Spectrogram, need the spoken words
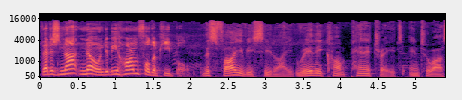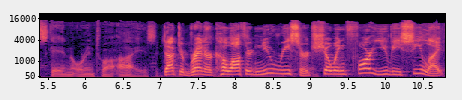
that is not known to be harmful to people. This far UVC light really can't penetrate into our skin or into our eyes. Dr. Brenner co authored new research showing far UVC light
